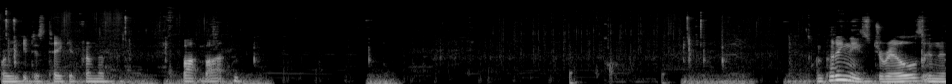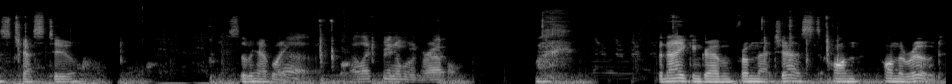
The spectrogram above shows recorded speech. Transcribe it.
Or you could just take it from the bot bot. I'm putting these drills in this chest too. So we have like, Yeah, I like being able to grab them. but now you can grab them from that chest on on the road.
